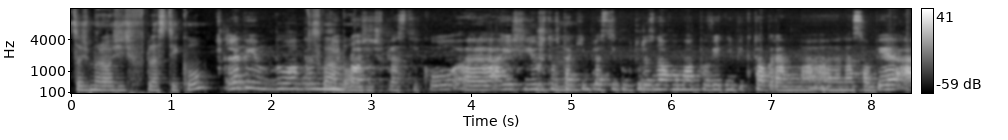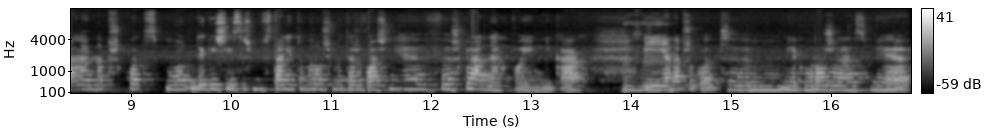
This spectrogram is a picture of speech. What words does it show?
coś mrozić w plastiku? Lepiej byłoby Słabo. nie mrozić w plastiku, a jeśli już to w mhm. takim plastiku, który znowu ma odpowiedni piktogram na sobie, ale na przykład jak jeśli jesteśmy w stanie, to mroźmy też właśnie w szklanych pojemnikach. Mhm. I ja na przykład jak mrożę sobie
